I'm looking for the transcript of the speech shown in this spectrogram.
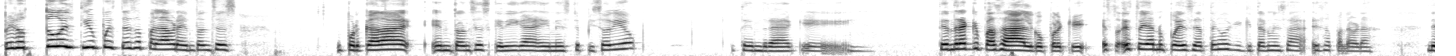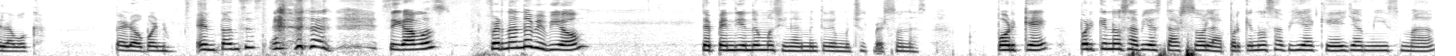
pero todo el tiempo está esa palabra. Entonces, por cada entonces que diga en este episodio, tendrá que tendrá que pasar algo porque esto, ya no puede ser. Tengo que quitarme esa, esa palabra de la boca. Pero bueno, entonces, sigamos. Fernanda vivió dependiendo emocionalmente de muchas personas. ¿Por qué? Porque no sabía estar sola, porque no sabía que ella misma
